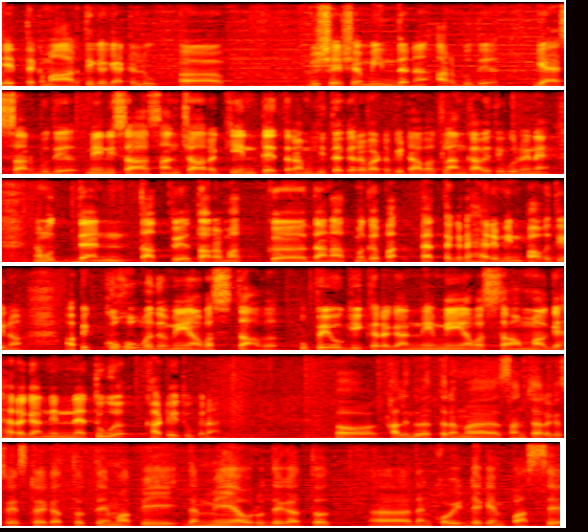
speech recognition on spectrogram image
එත්තක ආර්ථික ගැටලු විශේෂම ඉන්දන අර්බුදය ගෑස් අර්බුදය මේ නිසා සංචාරකන්ට එතරම් හිතකර වටපිටාවක් ලංකාව තිබුණ නෑ. නමුත් දැන් තත්ත්වය තරමක් ධනාත්මක පැත්තකට හැරමින් පවතිනවා. අපි කොහොමද මේ අවස්ථාව උපයෝගී කරගන්නේ මේ අවස්ථාව මගහැරගන්නේ නැතුව කටයුතු කරන්න. කලින්ඳු ඇතරම සංචාරක ශේෂත්‍රය ගත්තොත්තේම අපි ද මේ අවුරුද්ධ ගත්තොත් දැන් කොවිඩ් එකෙන් පස්සේ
